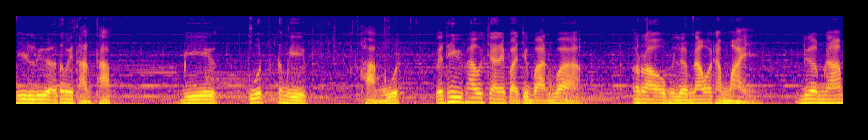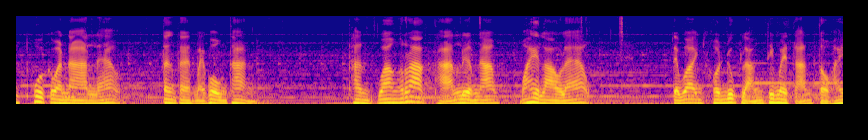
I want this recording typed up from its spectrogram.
มีเรือต้องมีฐานทัพ มีวุธต้องมีขางวุธเป็นที่วิพากษ์วิจารณ์ในปัจจุบันว่า เรามีเรือน้ำไว้ทำไม เรือน้ำพูดกันมานานแล้ว ตั้งแต่สมัยพระองค์ท่าน ท่านวางรากฐานเรือน้ำไว้ให้เราแล้ว แต่ว่าคนยุคหลังที่ไม่สานต่อให้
